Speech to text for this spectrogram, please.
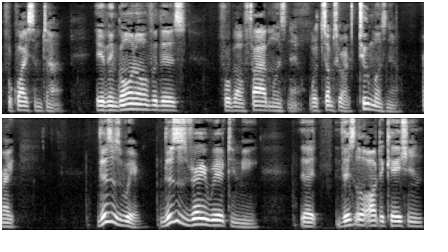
for quite some time. They've been going on for this for about five months now. Well, I'm sorry, two months now, right? This is weird. This is very weird to me that this little altercation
